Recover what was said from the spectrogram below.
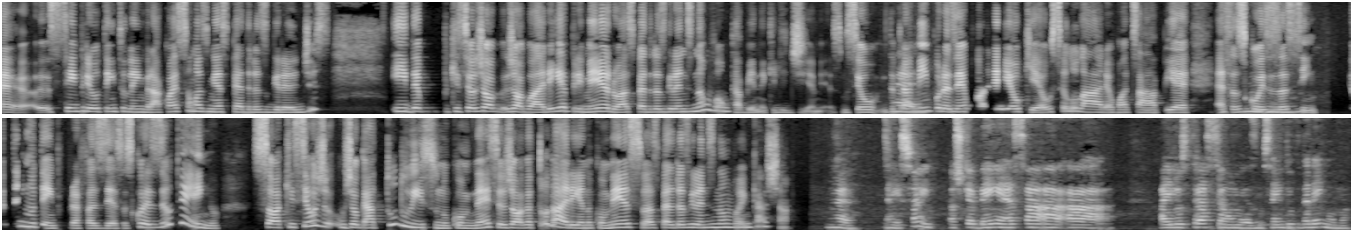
é, sempre eu tento lembrar quais são as minhas pedras grandes. E de, porque se eu jogo, jogo areia primeiro, as pedras grandes não vão caber naquele dia mesmo. Se eu, é. para mim, por exemplo, areia é o quê? É o celular, é o WhatsApp, é essas uhum. coisas assim tenho tempo para fazer essas coisas? Eu tenho. Só que se eu jogar tudo isso no começo, né, se eu jogar toda a areia no começo, as pedras grandes não vão encaixar. É, é isso aí. Acho que é bem essa a, a a ilustração mesmo, sem dúvida nenhuma.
